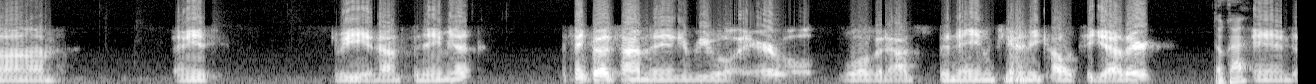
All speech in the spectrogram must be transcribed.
Um, I mean, it's, do we announce the name yet? I think by the time the interview will air, we'll we'll have announced the name. It's going to be called Together, Okay. and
